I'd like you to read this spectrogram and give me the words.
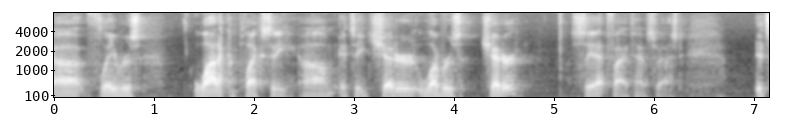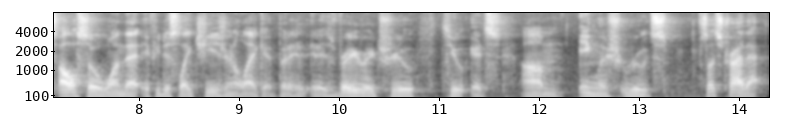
uh, flavors, a lot of complexity. Um, it's a cheddar lover's cheddar. Say that five times fast. It's also one that, if you just like cheese, you're gonna like it. But it, it is very, very true to its um, English roots. So let's try that.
